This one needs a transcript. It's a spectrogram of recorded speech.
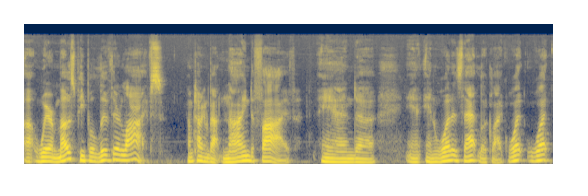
uh, where most people live their lives? I'm talking about nine to five, and uh, and, and what does that look like? What what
